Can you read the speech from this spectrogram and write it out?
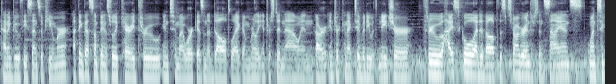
kind of goofy sense of humor. I think that's something that's really carried through into my work as an adult. Like I'm really interested now in our interconnectivity with nature. Through high school, I developed this stronger interest in science. Went to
